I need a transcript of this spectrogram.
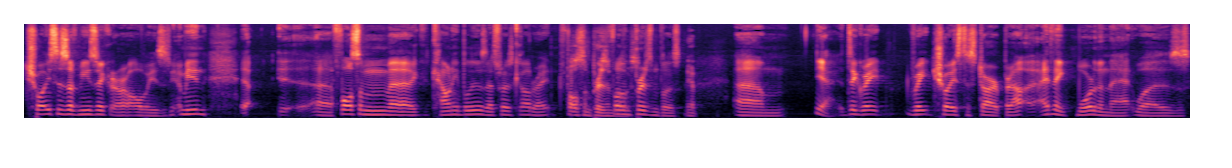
choices of music are always. I mean, uh, uh, Folsom uh, County Blues. That's what it's called, right? Folsom Prison Folsom Blues. Prison Blues. Yep. Um, yeah, it's a great great choice to start. But I, I think more than that was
